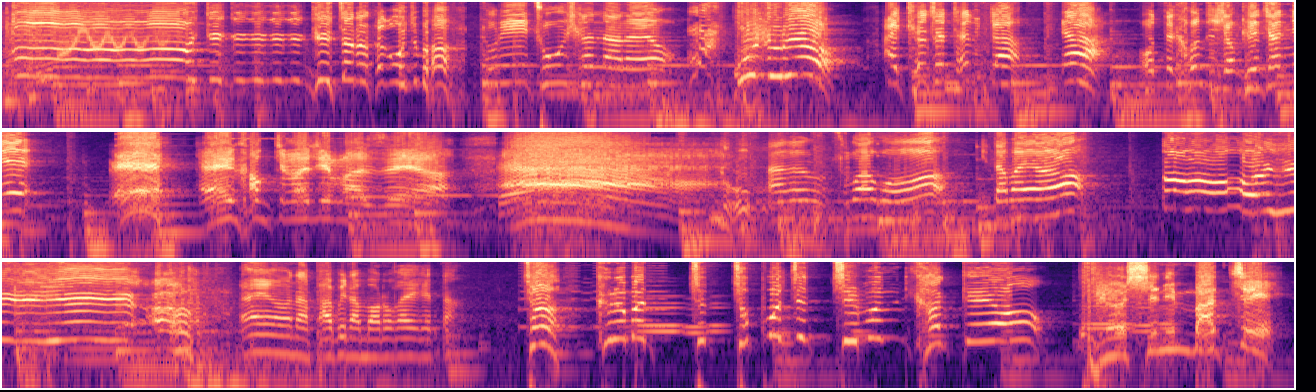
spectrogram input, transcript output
아, 그, 그, 그, 그, 그, 괜찮아 다가오지 마. 둘이 좋은 시간 나나요? 뭔 소리야? 아 괜찮다니까 야 어때 컨디션 괜찮니? 에, 에 걱정하지 마세요 아, 아 그럼 수고하고 이따 봐요 아, 예, 예. 아. 아유 나 밥이나 먹으러 가야겠다 자, 그러면 저, 첫 번째 질문 갈게요. 너 신임 맞지?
